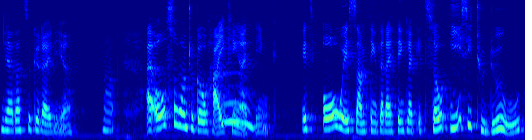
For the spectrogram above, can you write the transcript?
yeah, that's a good idea. Yeah. I also want to go hiking. Mm. I think it's always something that I think like it's so easy to do,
